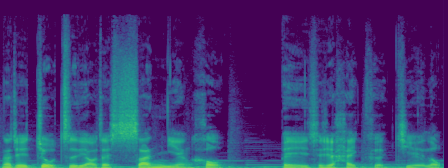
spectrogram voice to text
那这些旧资料在三年后被这些骇客揭露。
